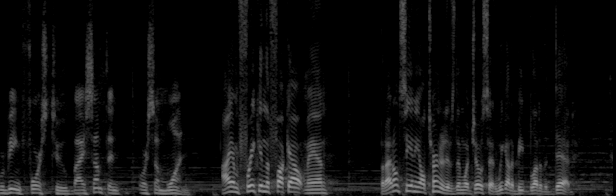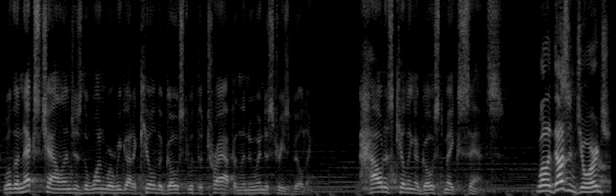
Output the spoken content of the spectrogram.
we're being forced to by something or someone. I am freaking the fuck out, man. But I don't see any alternatives than what Joe said. We got to beat Blood of the Dead. Well, the next challenge is the one where we got to kill the ghost with the trap in the new industries building. How does killing a ghost make sense? Well, it doesn't, George.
